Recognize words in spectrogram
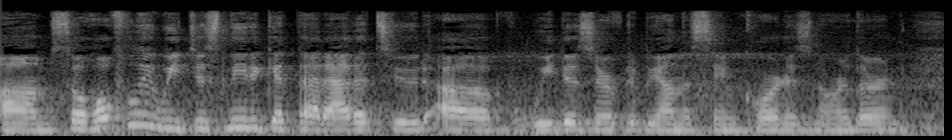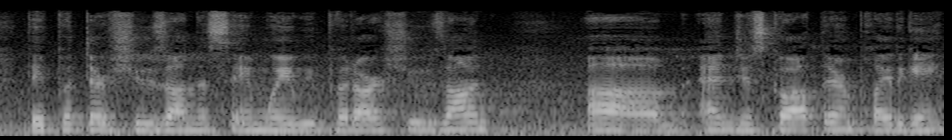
Um, so hopefully, we just need to get that attitude of we deserve to be on the same court as Northern. They put their shoes on the same way we put our shoes on, um, and just go out there and play the game.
